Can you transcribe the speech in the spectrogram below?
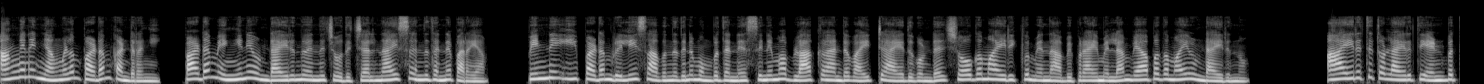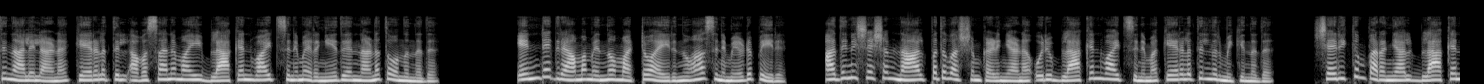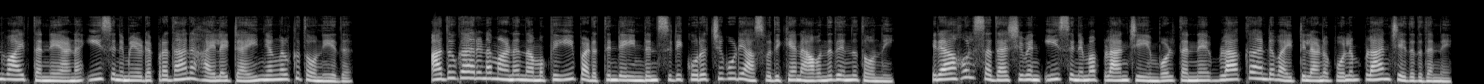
അങ്ങനെ ഞങ്ങളും പടം കണ്ടിറങ്ങി. പടം എങ്ങനെയുണ്ടായിരുന്നു എന്ന് ചോദിച്ചാൽ നൈസ് എന്ന് തന്നെ പറയാം. പിന്നെ ഈ പടം റിലീസാകുന്നതിന് മുമ്പ് തന്നെ സിനിമ ബ്ലാക്ക് ആൻഡ് വൈറ്റ് ആയതുകൊണ്ട് ശോകമായിരിക്കും എന്ന അഭിപ്രായമെല്ലാം വ്യാപകമായി ഉണ്ടായിരുന്നു. ആയിരത്തി തൊള്ളായിരത്തി എൺപത്തിനാലിലാണ് കേരളത്തിൽ അവസാനമായി ബ്ലാക്ക് ആൻഡ് വൈറ്റ് സിനിമ ഇറങ്ങിയത് എന്നാണ് തോന്നുന്നത്. എന്റെ ഗ്രാമം എന്നോ മറ്റോ ആയിരുന്നു ആ സിനിമയുടെ പേര്. അതിനുശേഷം നാൽപ്പത് വർഷം കഴിഞ്ഞാണ് ഒരു ബ്ലാക്ക് ആൻഡ് വൈറ്റ് സിനിമ കേരളത്തിൽ നിർമ്മിക്കുന്നത്. ശരിക്കും പറഞ്ഞാൽ ബ്ലാക്ക് ആൻഡ് വൈറ്റ് തന്നെയാണ് ഈ സിനിമയുടെ പ്രധാന ഹൈലൈറ്റായി ഞങ്ങൾക്ക് തോന്നിയത്. അതുകാരണമാണ് നമുക്ക് ഈ പടത്തിന്റെ ഇന്റൻസിറ്റി കുറച്ചുകൂടി ആസ്വദിക്കാനാവുന്നതെന്ന് തോന്നി. രാഹുൽ സദാശിവൻ ഈ സിനിമ പ്ലാൻ ചെയ്യുമ്പോൾ തന്നെ ബ്ലാക്ക് ആൻഡ് വൈറ്റിലാണ് പോലും പ്ലാൻ ചെയ്തത് തന്നെ.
